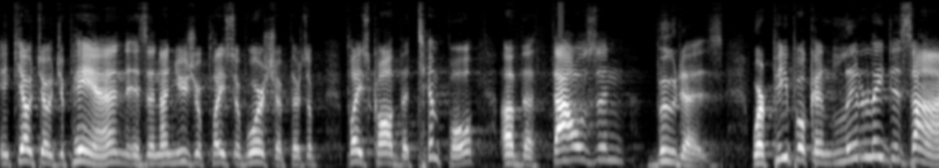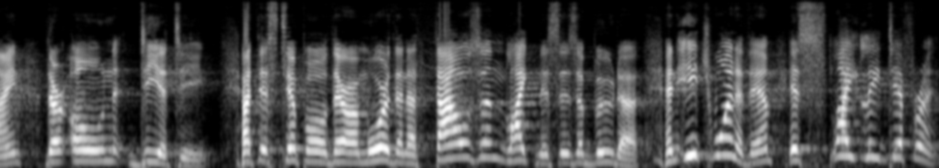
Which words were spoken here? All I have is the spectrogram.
In Kyoto, Japan, is an unusual place of worship. There's a place called the Temple of the Thousand Buddhas, where people can literally design their own deity. At this temple, there are more than a thousand likenesses of Buddha, and each one of them is slightly different.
